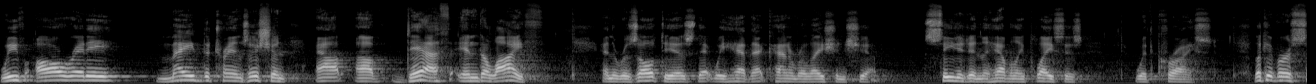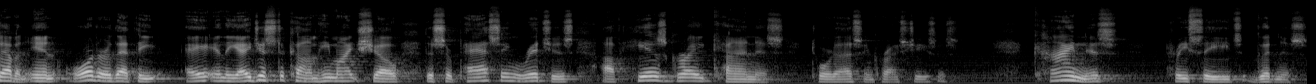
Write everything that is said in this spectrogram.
We've already made the transition out of death into life. And the result is that we have that kind of relationship, seated in the heavenly places with Christ. Look at verse 7. In order that the, in the ages to come he might show the surpassing riches of his great kindness toward us in Christ Jesus. Kindness precedes goodness.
